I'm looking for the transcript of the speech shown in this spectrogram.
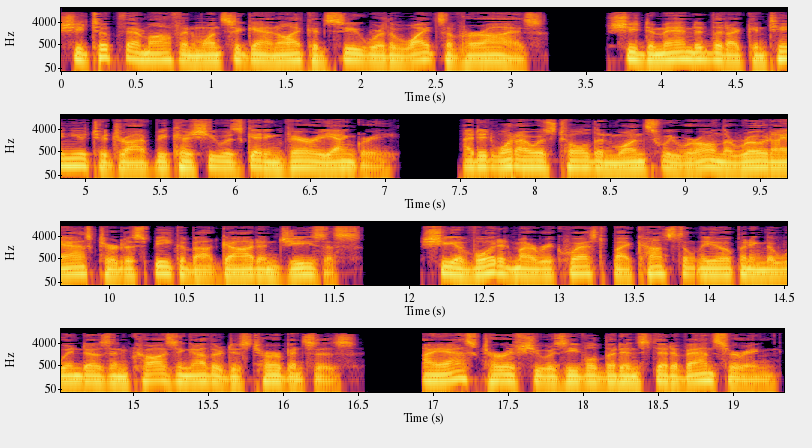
she took them off and once again all I could see were the whites of her eyes. She demanded that I continue to drive because she was getting very angry. I did what I was told and once we were on the road I asked her to speak about God and Jesus. She avoided my request by constantly opening the windows and causing other disturbances. I asked her if she was evil but instead of answering,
